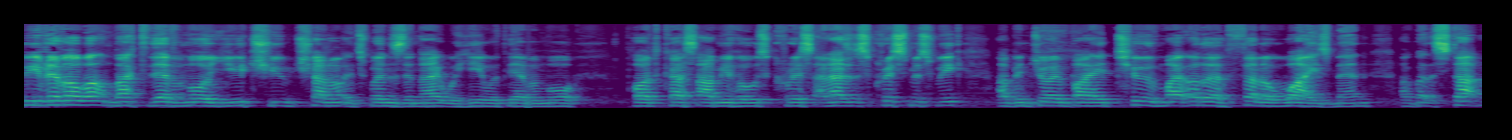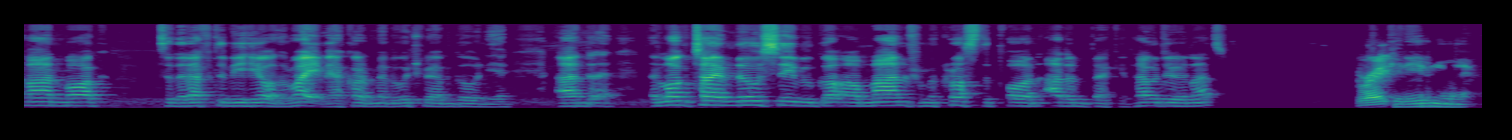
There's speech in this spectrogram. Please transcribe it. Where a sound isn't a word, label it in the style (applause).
Good evening, everyone. Welcome back to the Evermore YouTube channel. It's Wednesday night. We're here with the Evermore podcast. I'm your host, Chris. And as it's Christmas week, I've been joined by two of my other fellow wise men. I've got the stat man, Mark, to the left of me here, or the right of me. I can't remember which way I'm going here. And uh, a long time no see, we've got our man from across the pond, Adam Beckett. How are we doing, lads? Great. Good evening,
